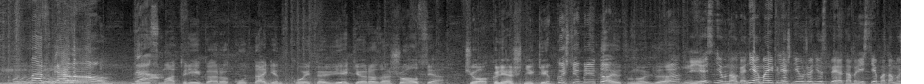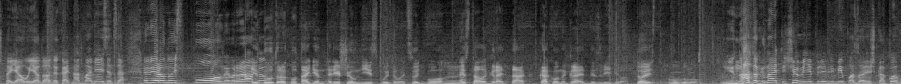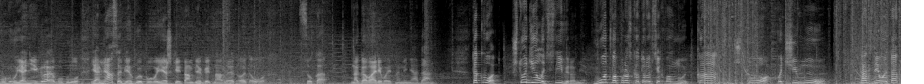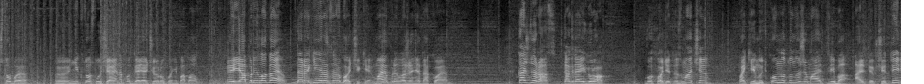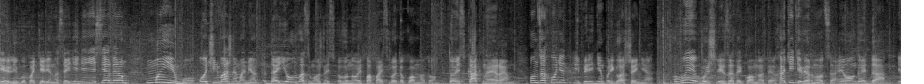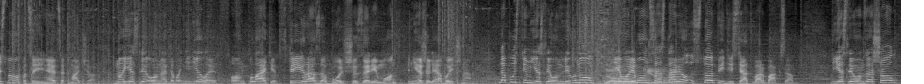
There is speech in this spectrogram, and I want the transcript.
мозголом! Да. смотри-ка, Ракутагин в какой-то веке разошелся. Чё, клешни гибкость обретают вновь, да? Есть немного. Не, мои клешни уже не успеют обрести, потому что я уеду отдыхать на два месяца. Вернусь полным И раком. тут Ракутагин решил не испытывать судьбу Да. и стал играть так, как он играет без видео. То есть в углу. Не надо гнать, ты что меня перед людьми позоришь? Какой в углу? Я не играю в углу. Я мясо бегаю по ВЕшке, и там бегать надо. Это, это, о, сука, наговаривает на меня, да. Так вот, что делать с ливерами? Вот вопрос, который всех волнует. Как? Что? Почему? Как сделать так, чтобы э, никто случайно под горячую руку не попал? Э, Я предлагаю, дорогие разработчики, мое предложение такое. Каждый раз, когда игрок выходит из матча, покинуть комнату нажимает либо Alt F4, либо потеряно соединение с сервером, мы ему, очень важный момент, даем возможность вновь попасть в эту комнату. То есть как на РМ. Он заходит и перед ним приглашение. Вы вышли из этой комнаты, хотите вернуться? И он говорит да. И снова подсоединяется к матчу. Но если он этого не делает, он платит в три раза больше за ремонт, нежели обычно. Допустим, если он ливнул, его ремонт составил 150 варбаксов. Если он зашел,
